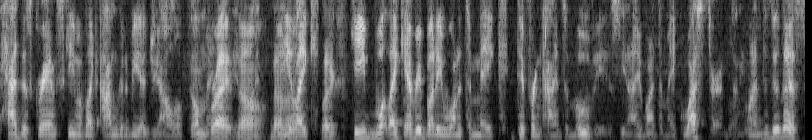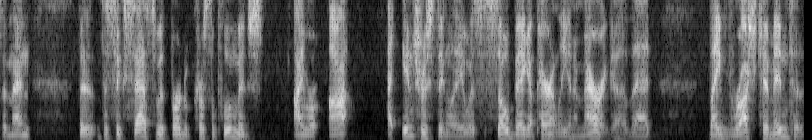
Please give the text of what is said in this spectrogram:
had this grand scheme of like I'm going to be a giallo filmmaker. Right? No, no, he, no. Like, like he what like everybody wanted to make different kinds of movies. You know, he wanted to make westerns, and he wanted to do this, and then the the success with Bird with Crystal Plumage, I, I interestingly was so big apparently in America that they rushed him into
